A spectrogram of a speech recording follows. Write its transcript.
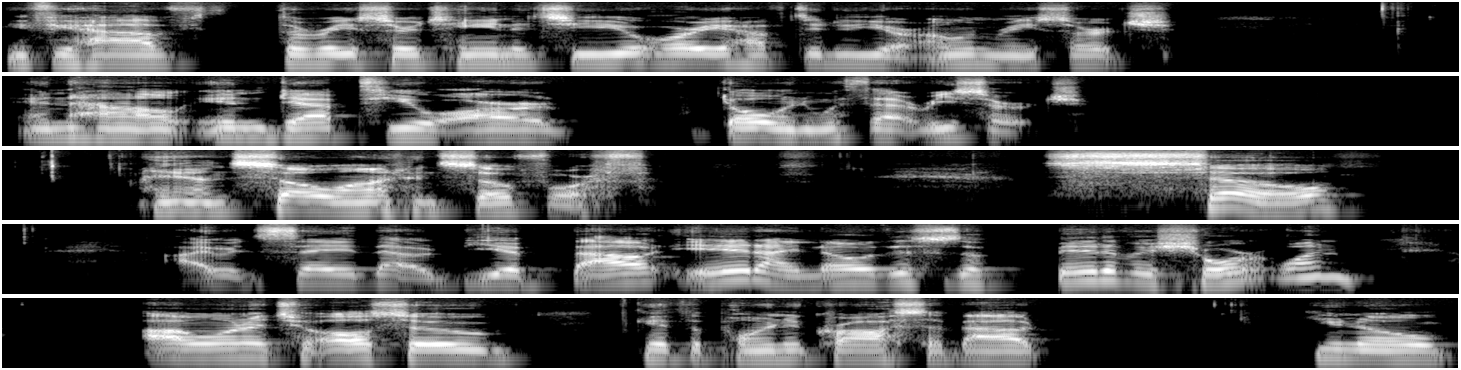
if you have the research handed to you or you have to do your own research and how in depth you are going with that research and so on and so forth. So, I would say that would be about it. I know this is a bit of a short one. I wanted to also get the point across about, you know,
